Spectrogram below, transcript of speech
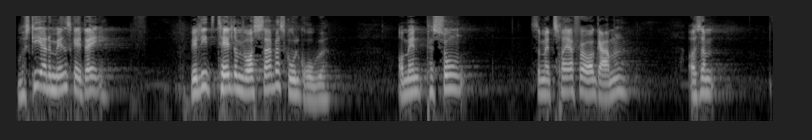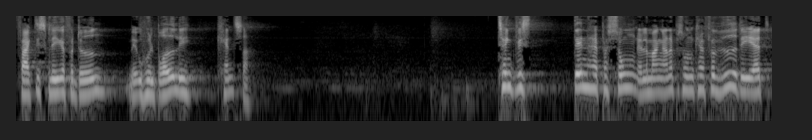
Og måske er det mennesker i dag. Vi har lige talt om i vores sabbatskolegruppe, om en person, som er 43 år gammel, og som faktisk ligger for døden med uhelbredelig cancer. Tænk, hvis den her person, eller mange andre personer, kan få vide det, at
